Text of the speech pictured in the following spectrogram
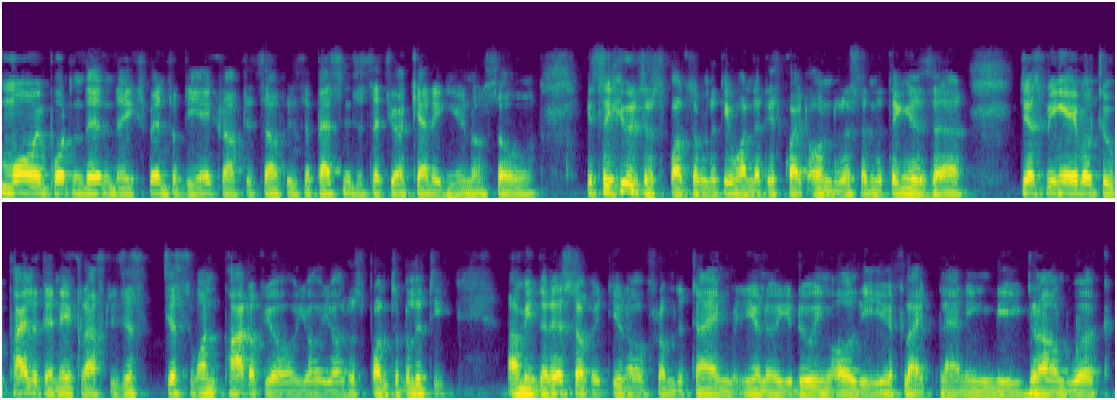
more important than the expense of the aircraft itself is the passengers that you are carrying, you know. So it's a huge responsibility, one that is quite onerous. And the thing is, uh, just being able to pilot an aircraft is just, just one part of your, your, your responsibility. I mean, the rest of it, you know, from the time, you know, you're doing all the flight planning, the groundwork,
